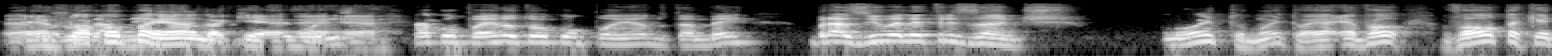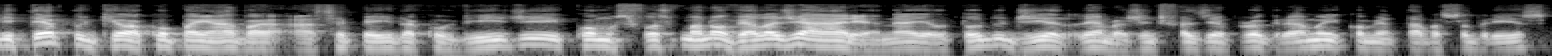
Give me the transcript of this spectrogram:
É, eu estou acompanhando aqui. Está é, é. Tá acompanhando, eu estou acompanhando também. Brasil eletrizante. Muito, muito. É, é, volta aquele tempo em que eu acompanhava a CPI da Covid como se fosse uma novela diária, né? Eu todo dia, lembra, a gente fazia programa e comentava sobre isso.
